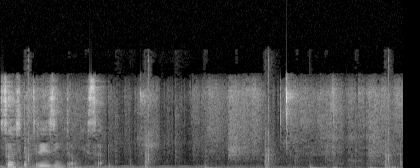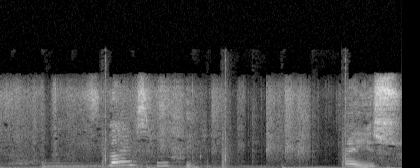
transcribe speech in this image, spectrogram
São só três então que sabem. Mas, enfim. É isso.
